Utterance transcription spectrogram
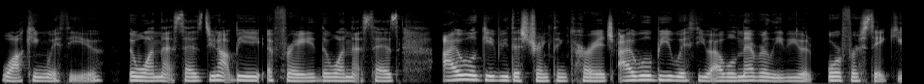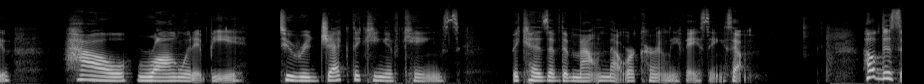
walking with you, the one that says, Do not be afraid, the one that says, I will give you the strength and courage. I will be with you. I will never leave you or forsake you. How wrong would it be to reject the King of Kings because of the mountain that we're currently facing? So, hope this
